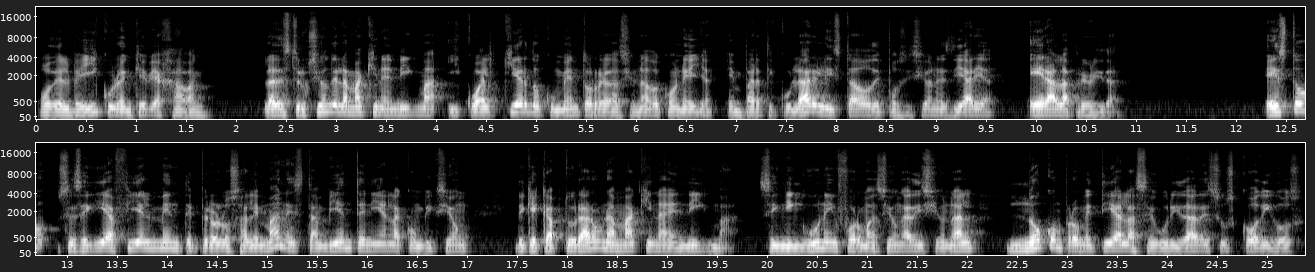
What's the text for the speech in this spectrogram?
o del vehículo en que viajaban, la destrucción de la máquina Enigma y cualquier documento relacionado con ella, en particular el listado de posiciones diarias, era la prioridad. Esto se seguía fielmente, pero los alemanes también tenían la convicción de que capturar una máquina enigma sin ninguna información adicional no comprometía la seguridad de sus códigos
